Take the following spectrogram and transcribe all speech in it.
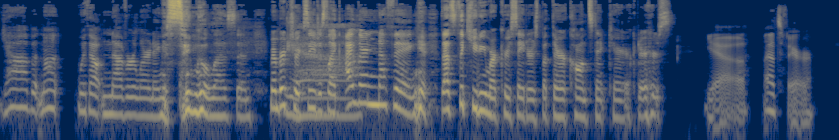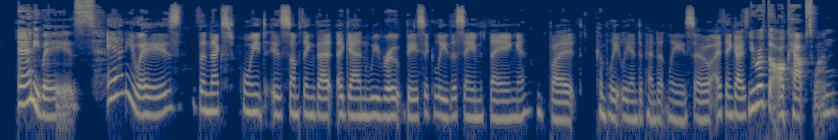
Yeah, but not without never learning a single lesson. Remember Trixie yeah. just like, I learned nothing. That's the cutie mark crusaders, but they're constant characters. Yeah, that's fair. Anyways. Anyways, the next point is something that again we wrote basically the same thing, but completely independently. So I think I You wrote the all caps one.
